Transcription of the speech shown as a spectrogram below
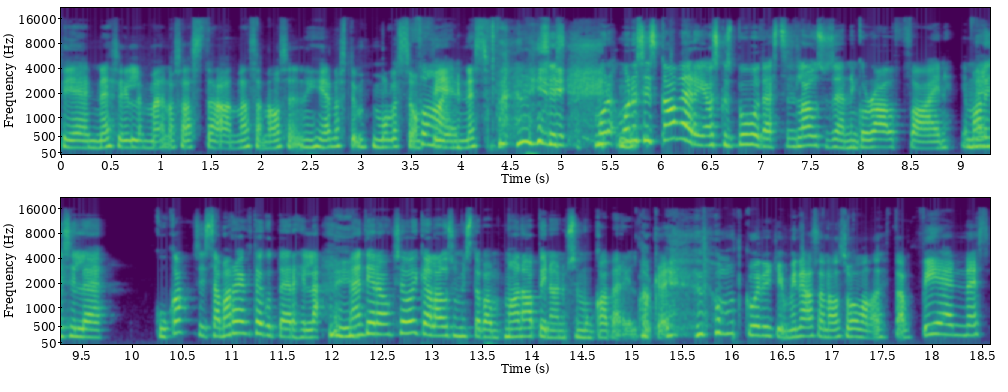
Fiennesille. Mä en osaa sitä Anna sanoa sen niin hienosti, mutta mulle se on Fine. Fiennes. niin, siis, mun, mun siis kaveri joskus puhui tästä, se lausui sen niin kuin Ralph Fine. Ja mä niin. olin silleen, kuka? Siis sama reaktio kuin Terhillä. Niin. Mä en tiedä, onko se oikea lausumistapa, mutta mä oon apinoinut sen mun kaverilta. Okei, okay. no, mutta kuitenkin minä sanon suomalaisesta Fiennes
